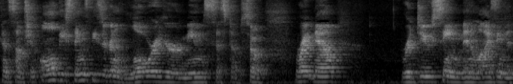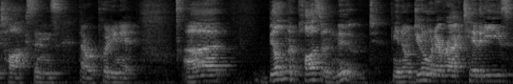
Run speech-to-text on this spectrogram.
consumption, all these things, these are going to lower your immune system. So right now, reducing, minimizing the toxins that we're putting in. Uh, building a positive mood, you know, doing whatever activities,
